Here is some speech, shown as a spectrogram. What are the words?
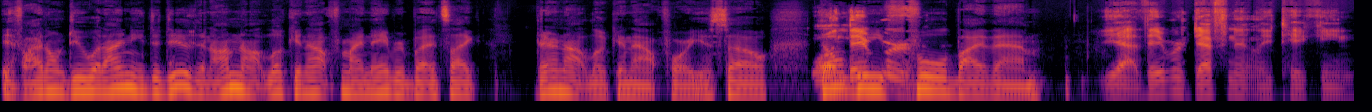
if i don't do what i need to do then i'm not looking out for my neighbor but it's like they're not looking out for you so Well, don't be were- fooled by them yeah, they were definitely taking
